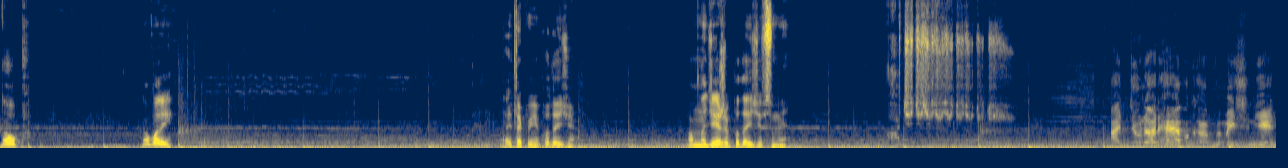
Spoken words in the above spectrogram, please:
Nope. Nobody. A i tak pewnie podejdzie. Mam nadzieję, że podejdzie w sumie. Confirmation yet.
